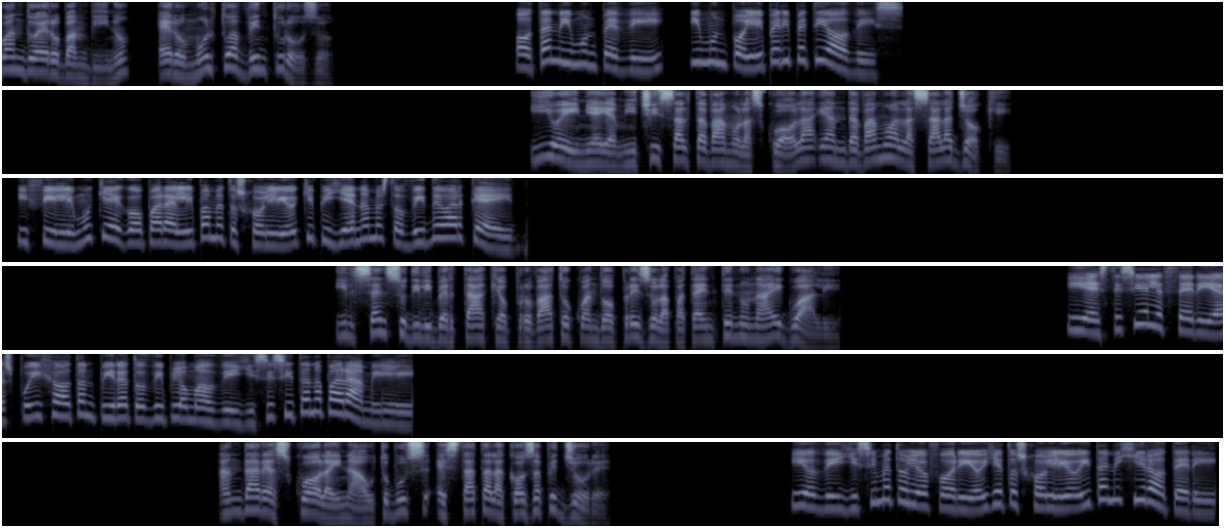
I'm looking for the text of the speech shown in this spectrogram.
Quando ero bambino, ero molto avventuroso. Όταν ήμουν παιδί, ήμουν πολύ περιπετειώδης. Io e i miei amici saltavamo la scuola e andavamo alla sala giochi. Οι φίλοι μου και εγώ παραλείπαμε το σχολείο και πηγαίναμε στο βίντεο arcade. Il senso di libertà che ho provato quando ho preso la patente non ha eguali. Η αίσθηση ελευθερίας που είχα όταν πήρα το δίπλωμα οδήγησης ήταν απαράμιλη. Andare a scuola in autobus è stata la cosa peggiore. Η οδήγηση με το λεωφορείο για το σχολείο ήταν η χειρότερη.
